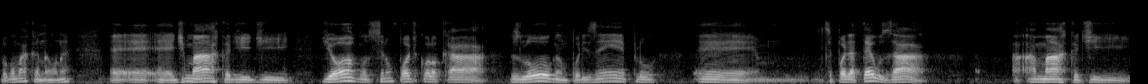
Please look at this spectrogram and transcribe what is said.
Logomarca não, né? É, é, é de marca, de, de, de, órgãos, você não pode colocar slogan, por exemplo. É, você pode até usar a, a marca de,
